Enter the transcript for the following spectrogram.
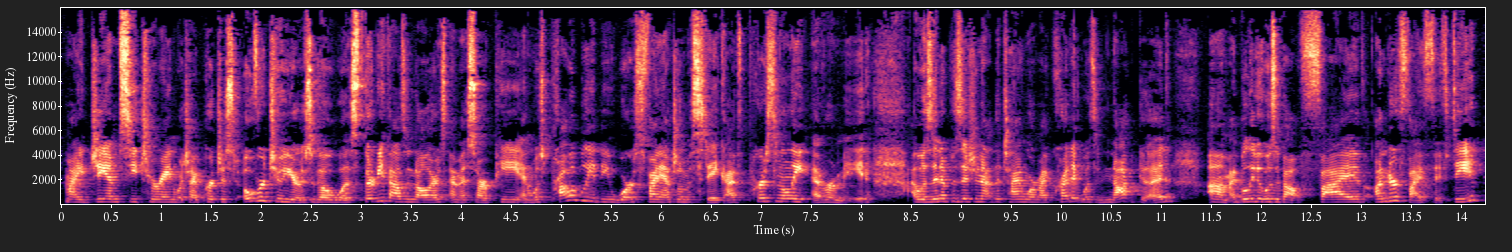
my GMC Terrain, which I purchased over two years ago, was $30,000 MSRP and was probably the worst financial mistake I've personally ever made. I was in a position at the time where my credit was not good. Um, I believe it was about five, under 550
